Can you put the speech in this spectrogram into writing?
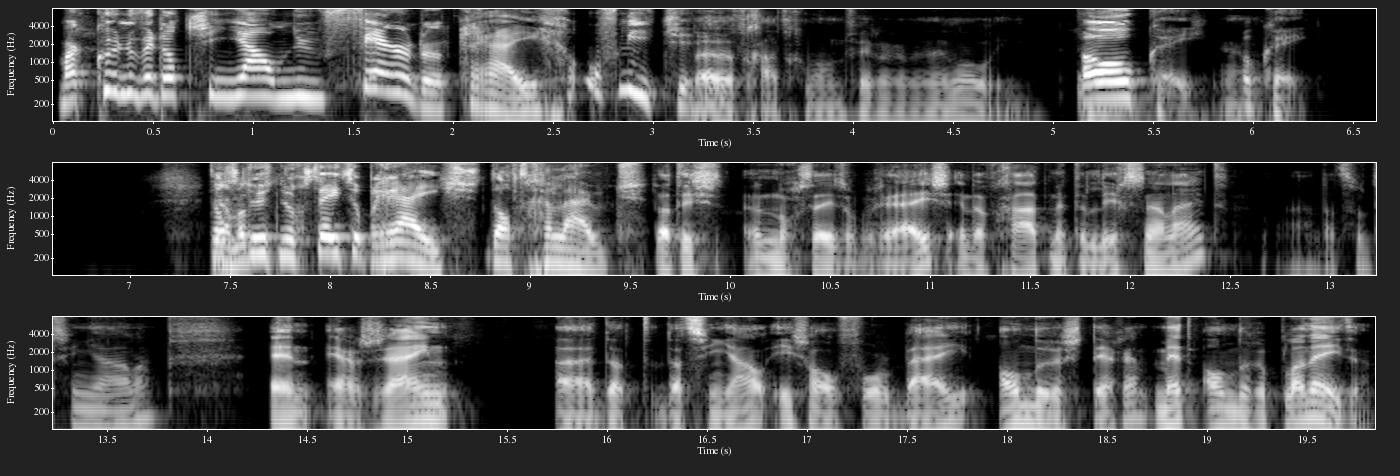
Maar kunnen we dat signaal nu verder krijgen of niet? Nou, dat gaat gewoon verder het heelal in. Oké, oké. Dat is dus nog steeds op reis, dat geluid. Dat is eh, nog steeds op reis en dat gaat met de lichtsnelheid. eh, dat soort signalen. En er zijn, eh, dat, dat signaal is al voorbij andere sterren met andere planeten.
